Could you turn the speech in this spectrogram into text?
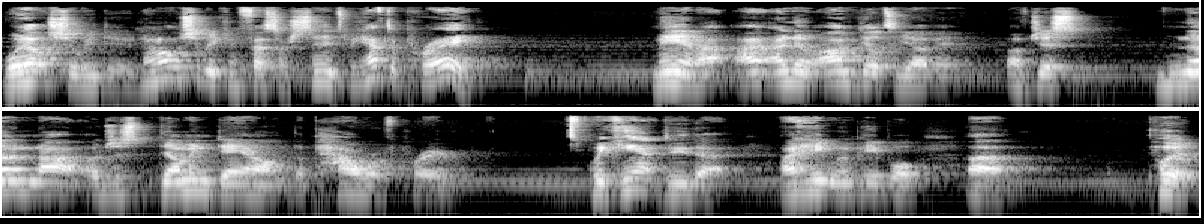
What else should we do? Not only should we confess our sins, we have to pray. Man, I, I know I'm guilty of it, of just none not, of just dumbing down the power of prayer. We can't do that. I hate when people uh, put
